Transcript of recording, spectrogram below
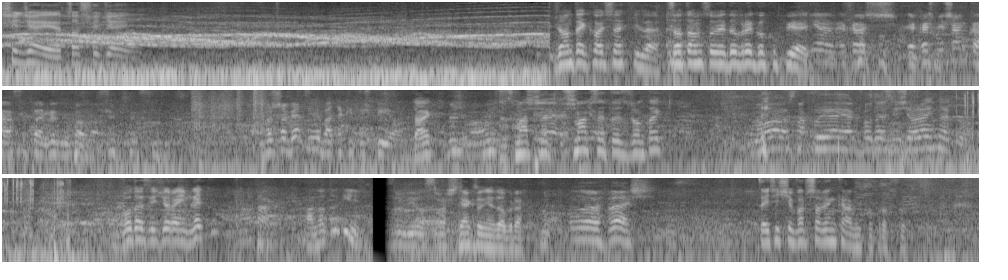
się dzieje, co się dzieje? Zątek, chodź na chwilę. Co tam sobie dobrego kupiłeś? Nie wiem, jakaś, jakaś mieszanka super wybuchowa. Warszawiacy chyba takie coś piją. Tak? Smaczne, smaczne to jest rzątek? No, smakuje jak woda z jeziora i mleko. Woda z jeziora i mleko? No tak. A no to git. Zrobiło strasznie. Jak to niedobre? E, weź. Stajecie się warszawiankami po prostu.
